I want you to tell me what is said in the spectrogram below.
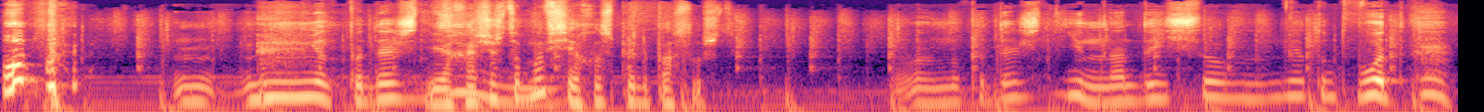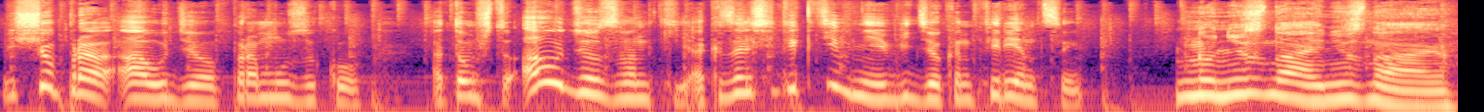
Оп! Нет, подожди. Я хочу, чтобы мы всех успели послушать. А, Ну подожди, надо еще. Я тут вот еще про аудио, про музыку. О том, что аудиозвонки оказались эффективнее видеоконференций. Ну, не знаю, не знаю.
